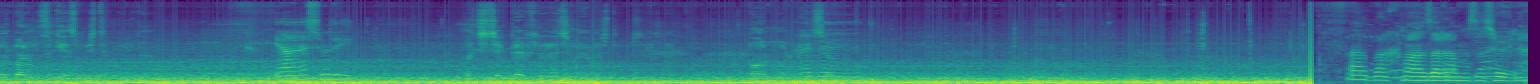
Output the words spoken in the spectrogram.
Kurbanımızı kesmiştik burada. Ya şimdi Çiçekler falan açmaya başlamış. Mor mor evet. Al bak manzaramızı şöyle.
